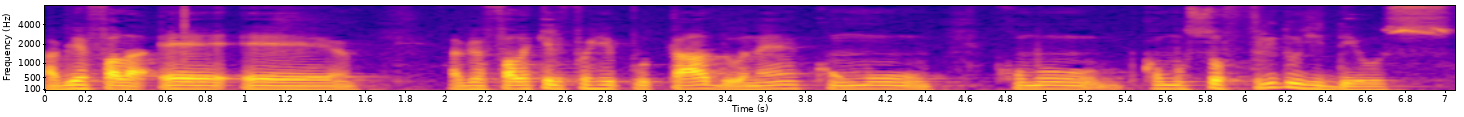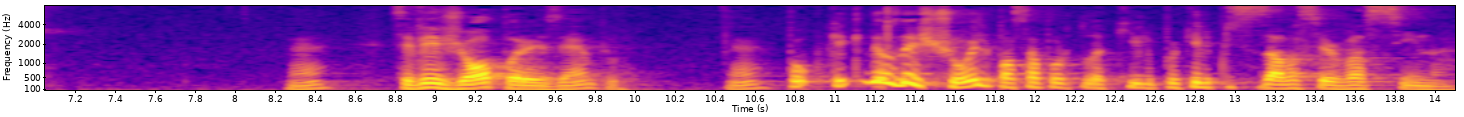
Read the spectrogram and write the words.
A Bíblia fala, é, é, a Bíblia fala que ele foi reputado né, como, como, como sofrido de Deus. Né? Você vê Jó, por exemplo. Né? Pô, por que, que Deus deixou ele passar por tudo aquilo? Porque ele precisava ser vacina.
